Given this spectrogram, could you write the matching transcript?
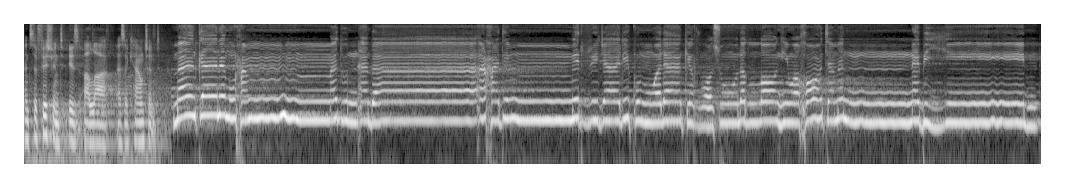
And sufficient is Allah as accountant. ما كان محمد أبا أحد من رجالكم ولكن رسول الله وخاتم النبيين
